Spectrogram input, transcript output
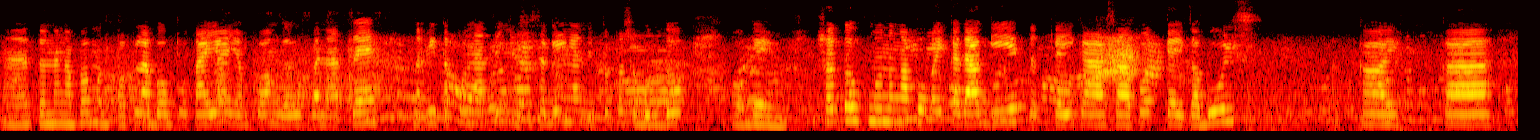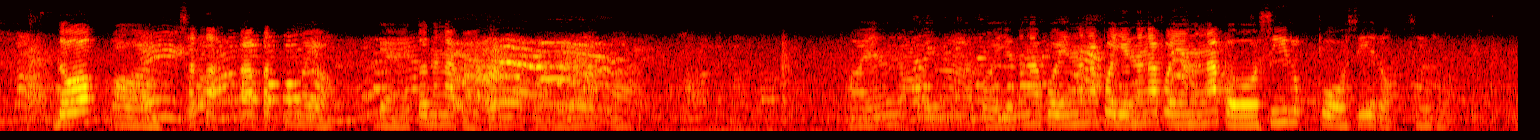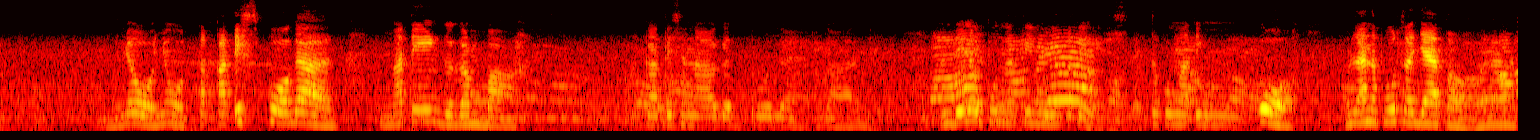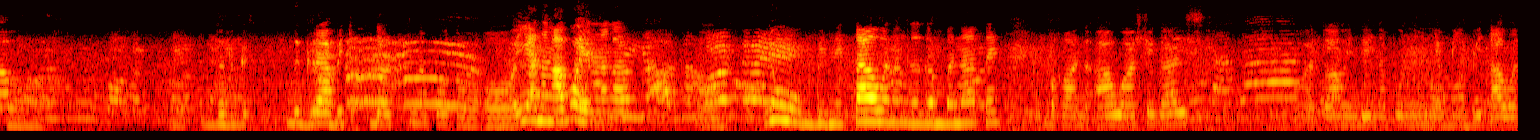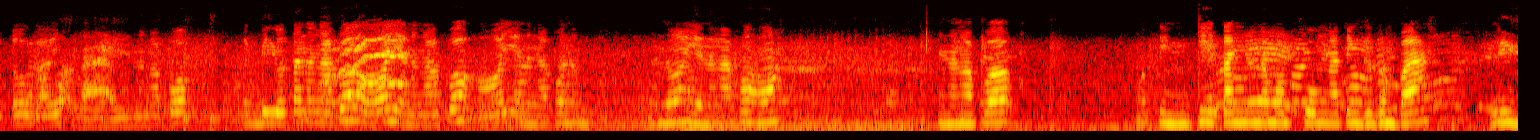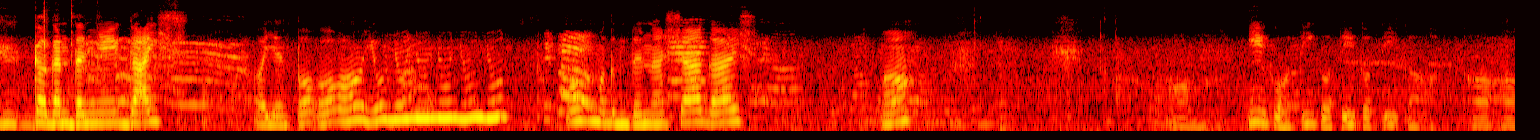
Ah, ito na nga po, magpaplabaw po tayo. Yan po ang gagawin natin. Nakita po natin yung sasagingan. Ito po sa bundok. Okay. Shoutout muna nga po kay Kadagit, at kay Kasapot, kay Kabuls, at kay Ka Doc. Oh, sa apat po ngayon. Okay, ito na nga po. Ito na nga po. Ito na nga po. Oh, yan na nga po, yan na nga po, yan na nga po, yan na nga po, yan na nga po, yan na nga po, sirok po, sirok, sirok. Nyo, nyo, takatis po agad. Ang gagamba. Nagkatis na agad po na, agad. Ang dilaw po natin yung nakatis. Ito po nating, oh, wala na po sa dyato, wala na po. The, the gravity dark na po to. Oh, ayan na nga po, ayan na nga. Oh, yung binitawan ng gagamba natin. Baka naawa siya, guys. Oh, ito, hindi na po niya bibitawan to, guys. Oh, ayan na nga po. Nagbilutan na nga po. Oh, ayan na nga po. Oh, ayan na nga po. Ano, ayan na nga po, oh. Ayan na nga po. Ating, kita nyo naman po ang ating gagamba. Gaganda niya, eh, guys. O, yan po. Oo, oh, yun, yun, yun. Oh, maganda na siya, guys. Oh. Oh. Ikot, ikot, ikot, ikot. Oo.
